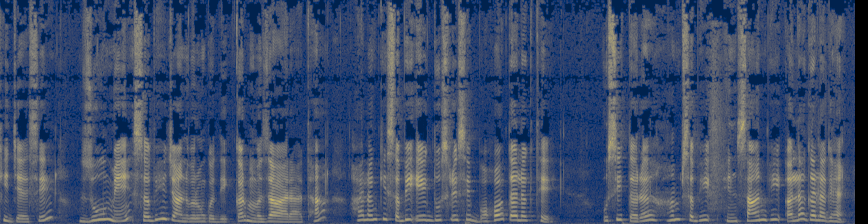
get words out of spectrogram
कि जैसे जू में सभी जानवरों को देखकर मज़ा आ रहा था, हालाँकि सभी एक दूसरे से बहुत अलग थे। उसी तरह हम सभी इंसान भी अलग अलग हैं।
